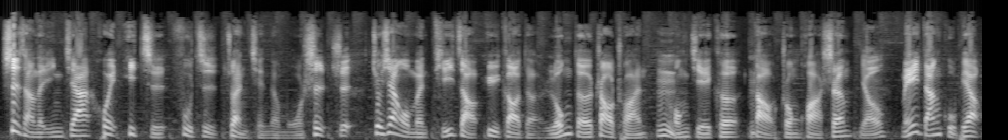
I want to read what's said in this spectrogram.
市场的赢家会一直复制赚钱的模式。是，就像我们提早预告的龙德造船、宏杰科到中化生，有每一档股票，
